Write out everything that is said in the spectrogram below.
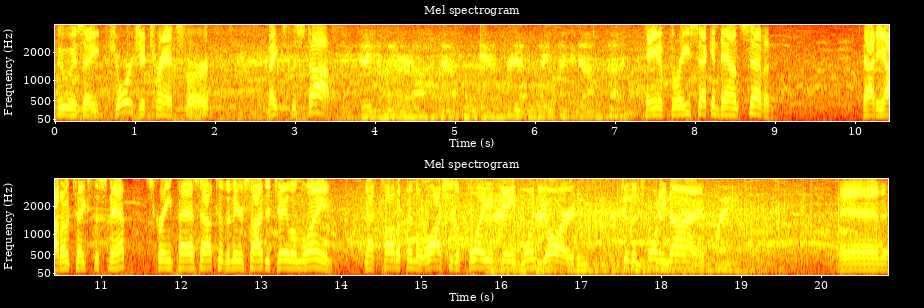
who is a Georgia transfer, makes the stop. Gain of three, second down seven. Vattiato takes the snap, screen pass out to the near side to Jalen Lane. Got caught up in the wash of the play and gained one yard to the 29. And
